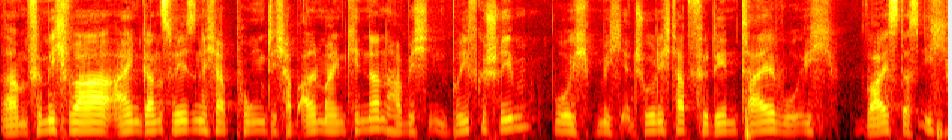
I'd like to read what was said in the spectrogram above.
Ähm, für mich war ein ganz wesentlicher Punkt, ich habe allen meinen Kindern habe ich einen Brief geschrieben, wo ich mich entschuldigt habe für den Teil, wo ich weiß, dass ich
